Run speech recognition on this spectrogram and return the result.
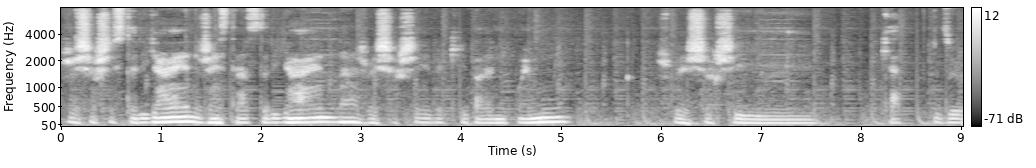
Je vais chercher Study Guide, j'installe Study Guide, je vais chercher le clé par je vais chercher 4 durs.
